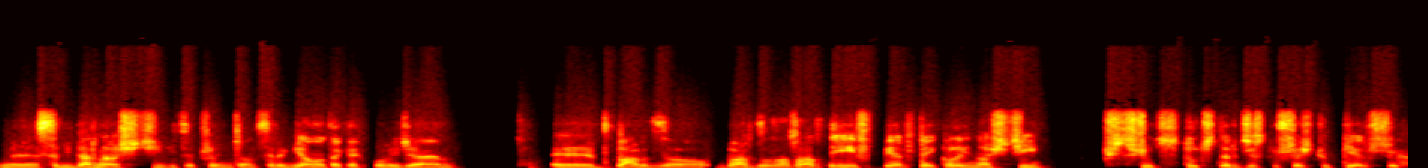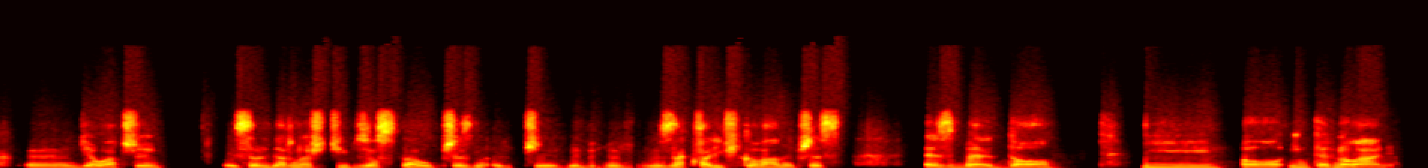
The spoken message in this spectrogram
e, Solidarności, wiceprzewodniczący regionu, tak jak powiedziałem, e, bardzo, bardzo zażarty i w pierwszej kolejności wśród 146 pierwszych e, działaczy Solidarności został przez, zakwalifikowany przez SB do, i, do internowania.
